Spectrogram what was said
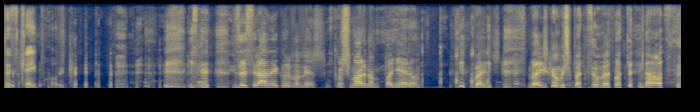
To jest K-pop. I zesrany, kurwa, wiesz, koszmarną panierą. I walisz, walisz komuś palcówę potem na ostro.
